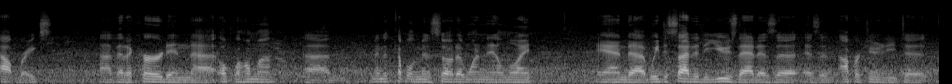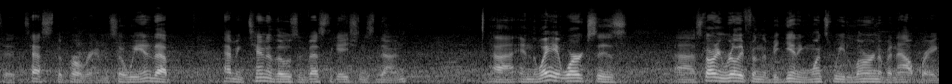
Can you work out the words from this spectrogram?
outbreaks that occurred in Oklahoma, um, a couple in Minnesota, one in Illinois, and uh, we decided to use that as, a, as an opportunity to, to test the program. And so we ended up having 10 of those investigations done. Uh, and the way it works is uh, starting really from the beginning, once we learn of an outbreak,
